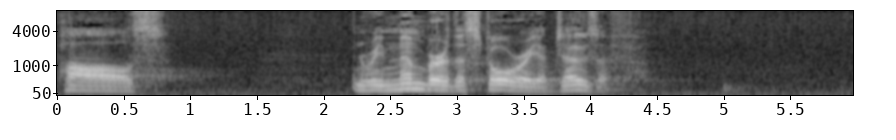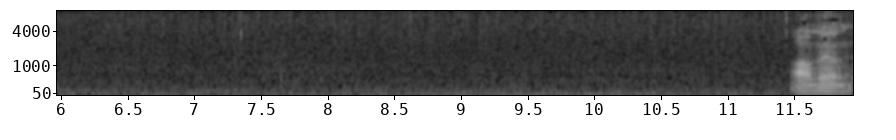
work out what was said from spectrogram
pause, and remember the story of Joseph. Amen.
